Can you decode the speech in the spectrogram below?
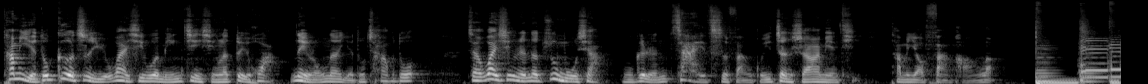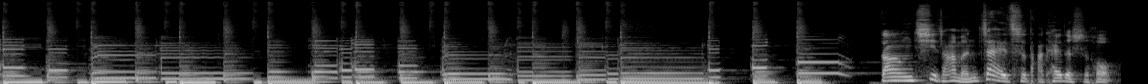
他们也都各自与外星文明进行了对话，内容呢也都差不多。在外星人的注目下，五个人再次返回正十二面体，他们要返航了。当气闸门再次打开的时候，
